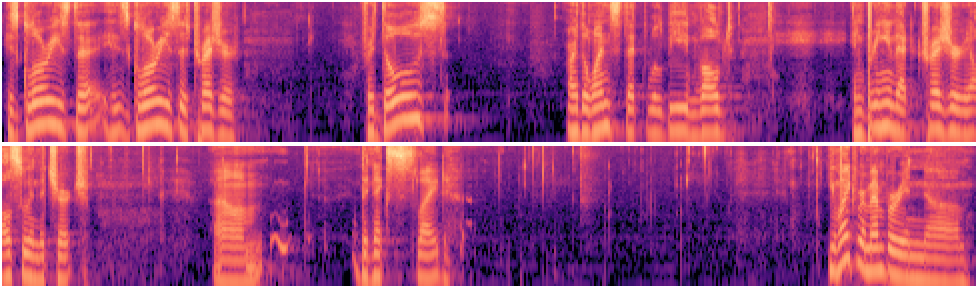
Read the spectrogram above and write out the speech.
his glory is the his glory is the treasure. For those are the ones that will be involved in bringing that treasure also in the church. Um, the next slide. You might remember in, um,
